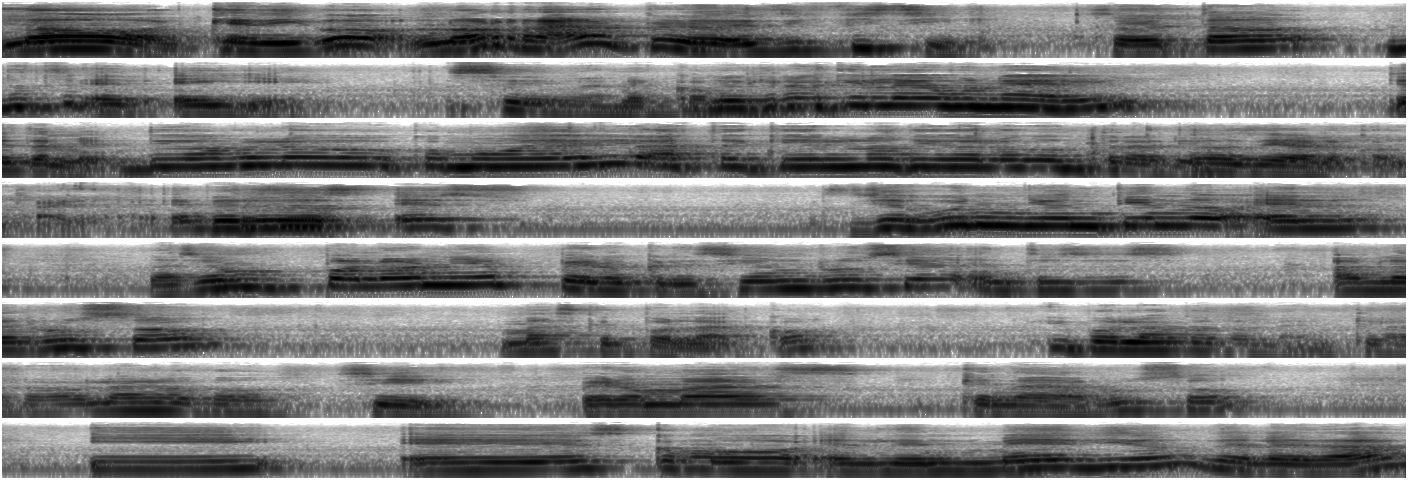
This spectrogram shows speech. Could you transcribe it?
No, que digo, no raro, pero es difícil. Sobre todo No te- el ella. Sí, bueno. Yo creo que él es un él. Yo también. Digámoslo como él hasta que él nos diga lo contrario. No diga lo contrario. Entonces es, según yo entiendo, él nació en Polonia, pero creció en Rusia, entonces habla ruso más que polaco. Y polaco también, claro, hablan los dos. Sí, pero más que nada ruso. Y es como el de en medio de la edad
